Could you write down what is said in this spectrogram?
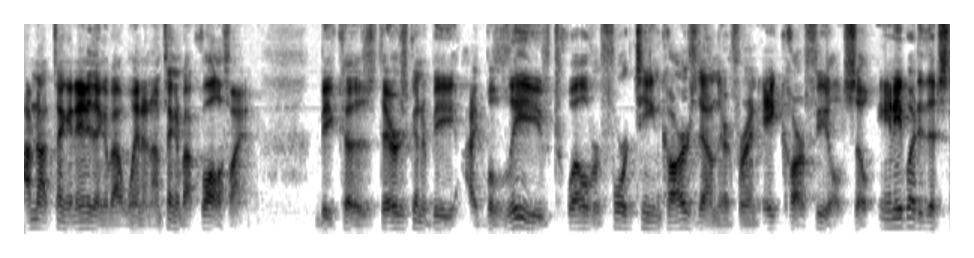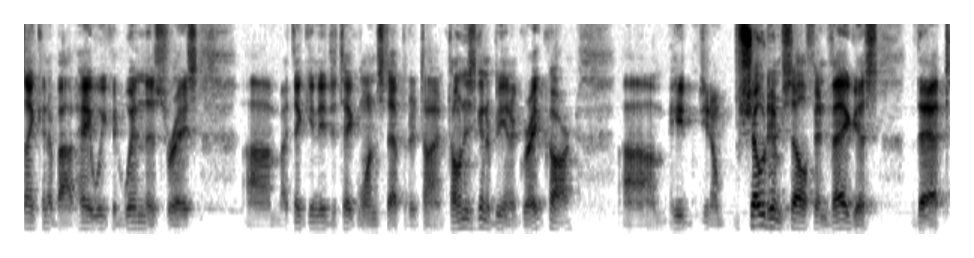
I'm not thinking anything about winning. I'm thinking about qualifying because there's going to be, I believe, 12 or 14 cars down there for an eight-car field. So anybody that's thinking about, hey, we could win this race, um, I think you need to take one step at a time. Tony's going to be in a great car. Um, he, you know, showed himself in Vegas that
